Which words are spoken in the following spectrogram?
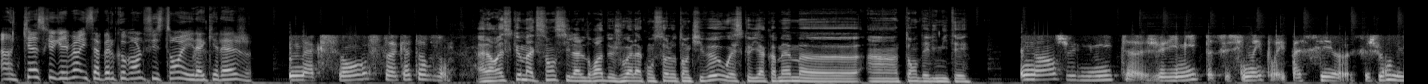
Un casque gamer, il s'appelle comment le fiston et il a quel âge? Maxence, euh, 14 ans. Alors, est-ce que Maxence, il a le droit de jouer à la console autant qu'il veut ou est-ce qu'il y a quand même euh, un temps délimité? Non, je limite, euh, je limite parce que sinon il pourrait y passer euh, ce journée.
